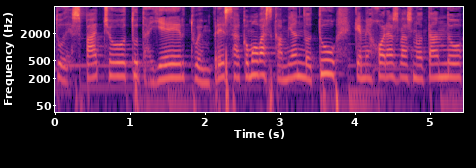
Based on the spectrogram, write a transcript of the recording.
tu despacho, tu taller, tu empresa, cómo vas cambiando tú, qué mejoras vas notando,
